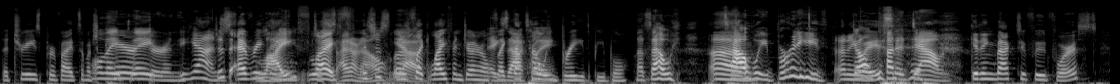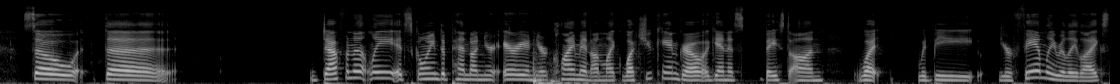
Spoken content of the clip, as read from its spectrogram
the trees provide so much Well, they- they- character and yeah, and just, just everything. life, just- I don't know. It's just yeah. it's like life in general. It's like that's how we breathe, people. That's how we. That's how Um, we breathe. anyways. Don't cut it down. Getting back to food forest. So the definitely it's going to depend on your area and your climate on like what you can grow. Again, it's based on what would be your family really likes,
